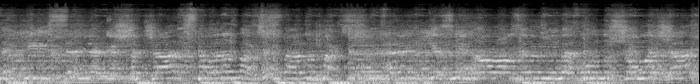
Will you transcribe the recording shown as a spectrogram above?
Ne giysem yakışacak sarılmak sarılmak. Herkesin ağzında konuşulacak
